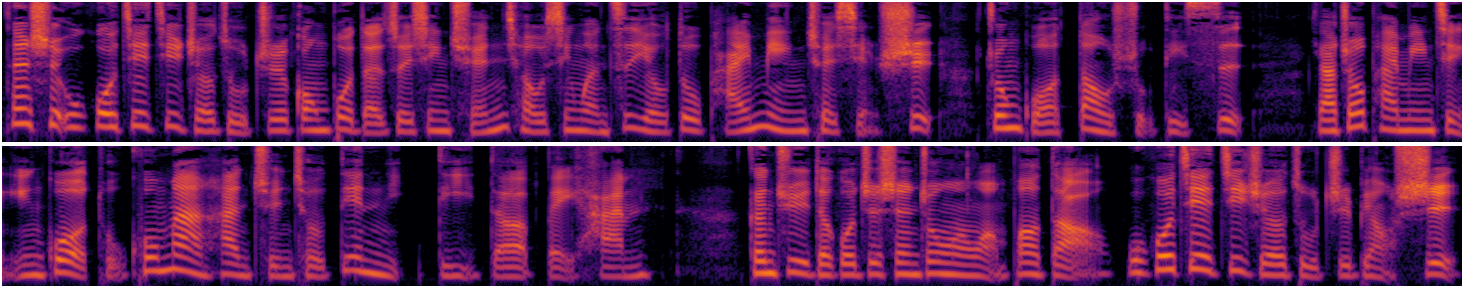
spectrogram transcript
但是，无国界记者组织公布的最新全球新闻自由度排名却显示，中国倒数第四，亚洲排名仅赢过土库曼和全球垫底的北韩。根据德国之声中文网报道，无国界记者组织表示。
